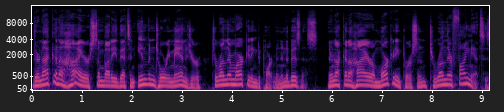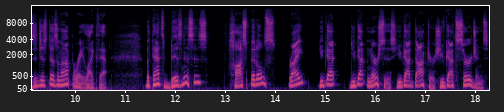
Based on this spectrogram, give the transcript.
They're not going to hire somebody that's an inventory manager to run their marketing department in a business. They're not going to hire a marketing person to run their finances. It just doesn't operate like that. But that's businesses, hospitals, right? You got you got nurses, you got doctors, you've got surgeons,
